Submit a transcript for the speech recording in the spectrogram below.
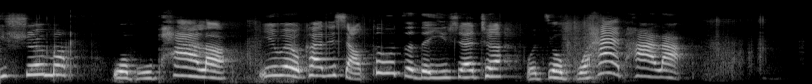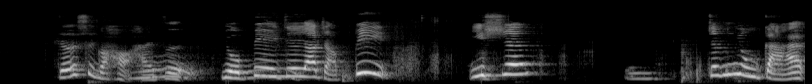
医生吗？我不怕了，因为我看见小兔子的医生车，我就不害怕了。真是个好孩子，有病就要找病医生。嗯。真勇敢。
